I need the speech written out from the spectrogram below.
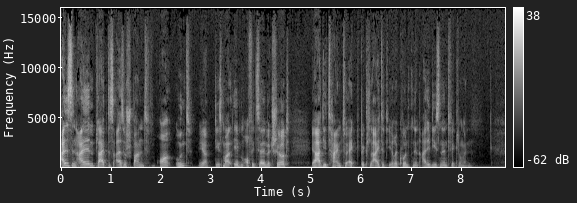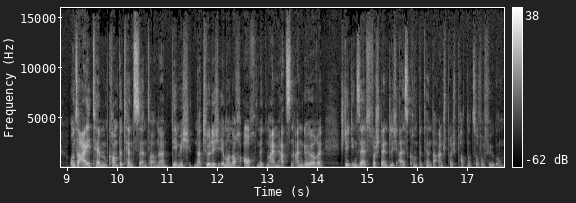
Alles in allem bleibt es also spannend. Oh, und ja, diesmal eben offiziell mit Shirt. Ja, die Time to Act begleitet ihre Kunden in all diesen Entwicklungen. Unser Item Competence Center, ne, dem ich natürlich immer noch auch mit meinem Herzen angehöre, steht Ihnen selbstverständlich als kompetenter Ansprechpartner zur Verfügung.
